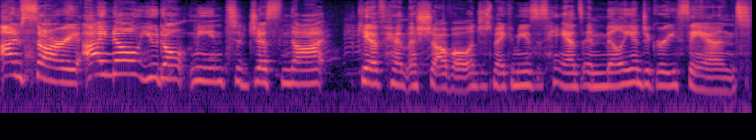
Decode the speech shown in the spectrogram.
I'm sorry. I know you don't mean to just not give him a shovel and just make him use his hands in million degree sand.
